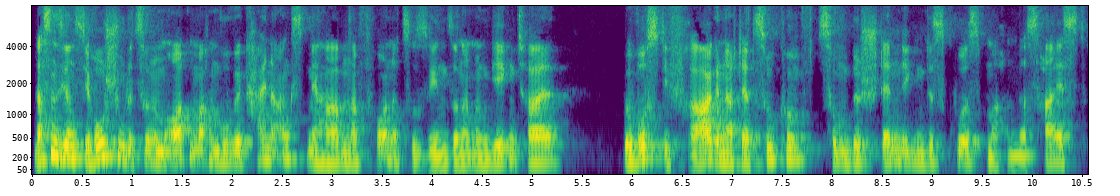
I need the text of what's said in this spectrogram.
lassen Sie uns die Hochschule zu einem Ort machen, wo wir keine Angst mehr haben, nach vorne zu sehen, sondern im Gegenteil bewusst die Frage nach der Zukunft zum beständigen Diskurs machen. Das heißt,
